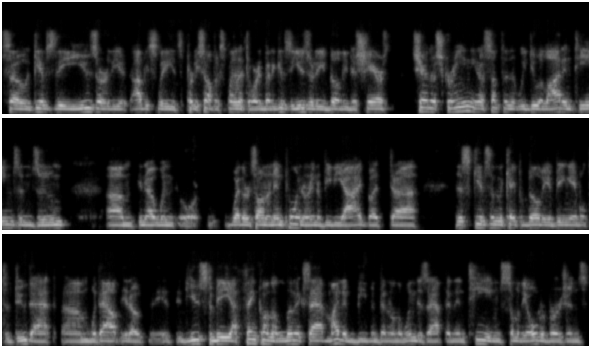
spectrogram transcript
so it gives the user the obviously it's pretty self-explanatory, but it gives the user the ability to share share their screen. You know, something that we do a lot in Teams and Zoom. Um, you know, when or whether it's on an endpoint or in a VDI, but uh, this gives them the capability of being able to do that um, without you know. It, it used to be, I think, on the Linux app, might have even been on the Windows app, and in Teams, some of the older versions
